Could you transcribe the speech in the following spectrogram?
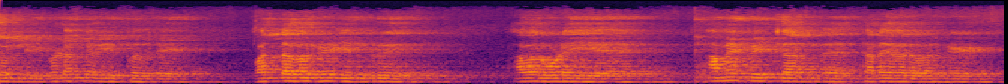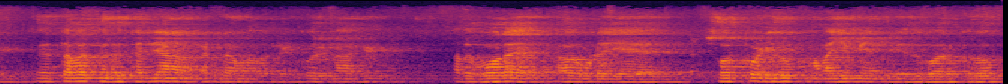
சொல்லி விளங்க வைப்பதிலே வல்லவர்கள் என்று அவருடைய அமைப்பை சார்ந்த தலைவர் அவர்கள் தவ திரு கல்யாண வெங்கட்ராமன் அவர்கள் கூறினார்கள். அதுபோல அவருடைய சொற்பொழிவும் அமையும் என்று எதிர்பார்க்கிறோம்.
